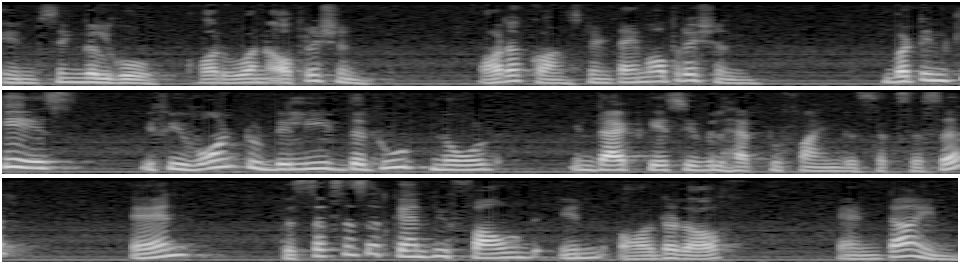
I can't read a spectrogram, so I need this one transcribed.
in single go or one operation or a constant time operation. But in case if you want to delete the root node, in that case you will have to find the successor and the successor can be found in order of n time.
